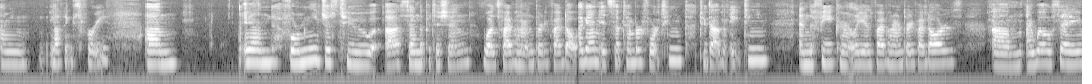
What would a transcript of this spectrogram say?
I mean, nothing's free. Um, and for me just to uh, send the petition was $535 again it's september 14th 2018 and the fee currently is $535 um, i will say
